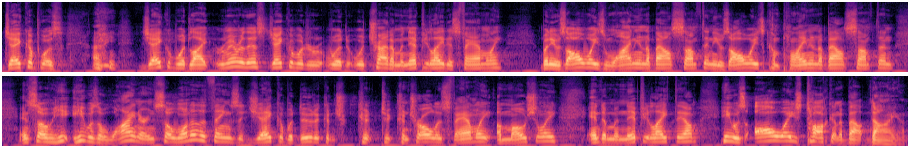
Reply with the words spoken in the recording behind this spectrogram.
Jacob was, I mean, Jacob would like, remember this? Jacob would, would, would try to manipulate his family, but he was always whining about something. He was always complaining about something. And so he, he was a whiner. And so one of the things that Jacob would do to, con- to control his family emotionally and to manipulate them, he was always talking about dying.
